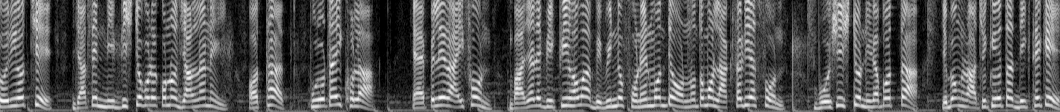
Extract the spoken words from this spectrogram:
তৈরি হচ্ছে যাতে নির্দিষ্ট করে কোনো জানলা নেই। অর্থাৎ পুরোটাই খোলা। অ্যাপেলের আইফোন বাজারে বিক্রি হওয়া বিভিন্ন ফোনের মধ্যে অন্যতম লাক্সারিয়াস ফোন। বৈশিষ্ট্য নিরাপত্তা এবং রাজকীয়তার দিক থেকে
